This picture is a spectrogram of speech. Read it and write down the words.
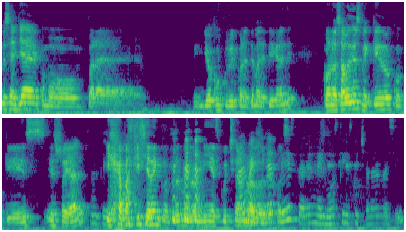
o sea, ya como para yo concluir con el tema de pie grande, con los audios me quedo con que es, es real Ok. y jamás quisiera encontrármelo ni escucharlo a lo lejos. estar en el bosque y escuchar algo así.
